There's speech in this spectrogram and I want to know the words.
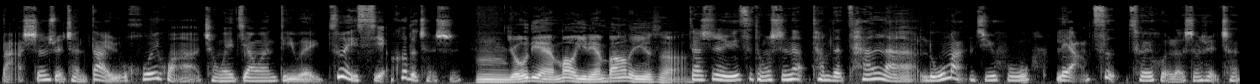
把深水城带入辉煌啊，成为江湾地位最显赫的城市。嗯，有点贸易联邦的意思啊。但是与此同时呢，他们的贪婪啊、鲁莽几乎两次摧毁了深水城。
